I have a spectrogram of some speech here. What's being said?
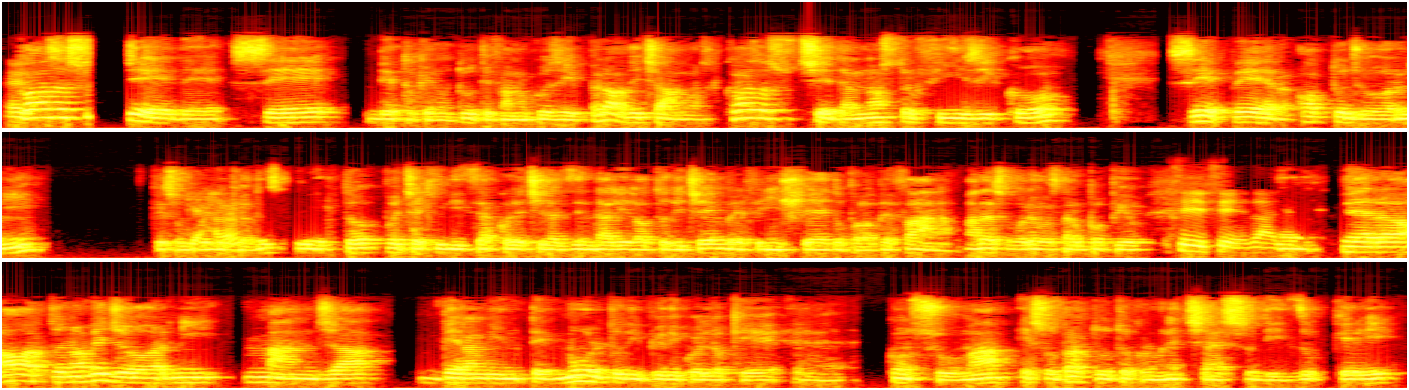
Eh, Cosa succede se, detto che non tutti fanno così, però diciamo, cosa succede al nostro fisico se per 8 giorni, che sono quelli che ho descritto, poi c'è chi inizia con le cene aziendali l'8 dicembre e finisce dopo la Befana, ma adesso volevo stare un po' più Sì, sì, esatto. eh, per 8-9 giorni mangia veramente molto di più di quello che eh, consuma e soprattutto con un eccesso di zuccheri,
